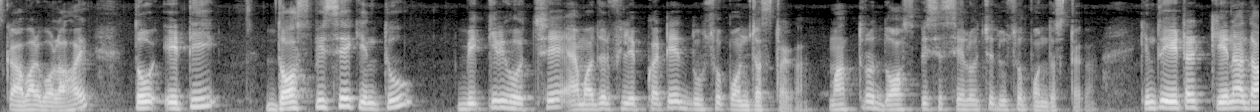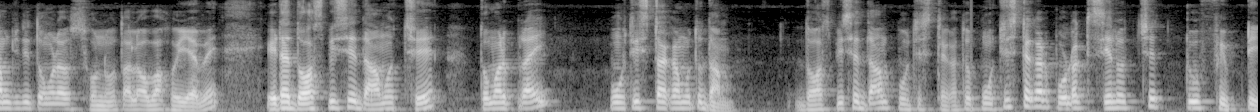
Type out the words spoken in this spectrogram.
স্ক্রাবার বলা হয়। তো এটি দশ পিসে কিন্তু বিক্রি হচ্ছে অ্যামাজন ফ্লিপকার্টে দুশো পঞ্চাশ টাকা। মাত্র দশ পিসে সেল হচ্ছে দুশো পঞ্চাশ টাকা। কিন্তু এটার কেনা দাম যদি তোমরা শোনো, তাহলে অবাক হয়ে যাবে। এটা দশ পিসের দাম হচ্ছে তোমার প্রায় পঁচিশ টাকা মতো দাম। দশ পিসের দাম পঁচিশ টাকা। তো পঁচিশ টাকার প্রোডাক্ট সেল হচ্ছে টু ফিফটি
